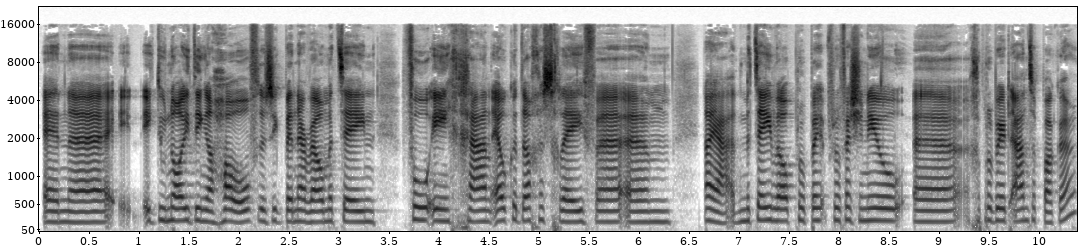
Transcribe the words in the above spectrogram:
En eh, ik, doe nooit dingen half, dus ik ben daar wel meteen vol in gegaan, elke dag geschreven. Ehm, nou ja, het meteen wel professioneel eh, geprobeerd aan te pakken.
